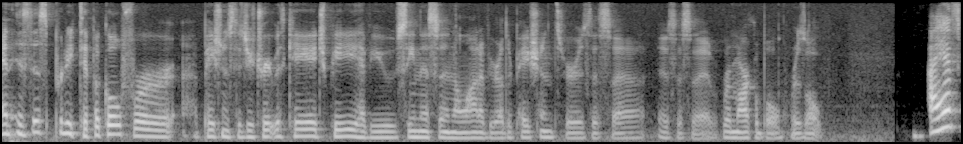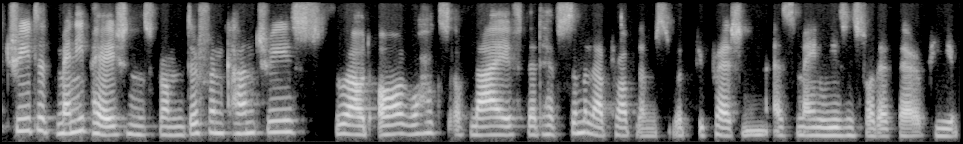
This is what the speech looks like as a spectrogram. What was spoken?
And is this pretty typical for uh, patients that you treat with KHP? Have you seen this in a lot of your other patients, or is this a is this a remarkable result? I have treated many patients from different countries throughout all walks of life that have similar problems with depression as main reasons for their therapy.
